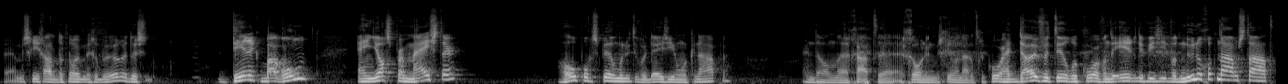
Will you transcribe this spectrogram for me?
Eh, misschien gaat het ook nooit meer gebeuren. Dus Dirk Baron en Jasper Meister. Hoop op speelminuten voor deze jonge knapen. En dan eh, gaat eh, Groningen misschien wel naar het record. Het duiventilrecord van de eredivisie. Wat nu nog op naam staat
